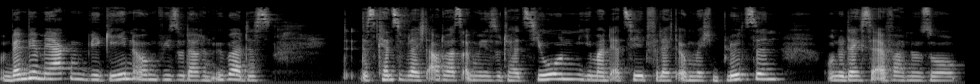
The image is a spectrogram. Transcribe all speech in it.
Und wenn wir merken, wir gehen irgendwie so darin über, dass das kennst du vielleicht auch, du hast irgendwie eine Situation, jemand erzählt vielleicht irgendwelchen Blödsinn und du denkst dir einfach nur so,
